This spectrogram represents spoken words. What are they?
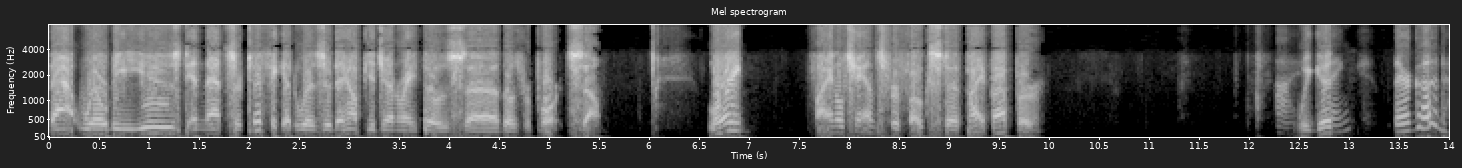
that will be used in that certificate wizard to help you generate those uh, those reports. So, Lori, final chance for folks to pipe up, or I we good? think they're good.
